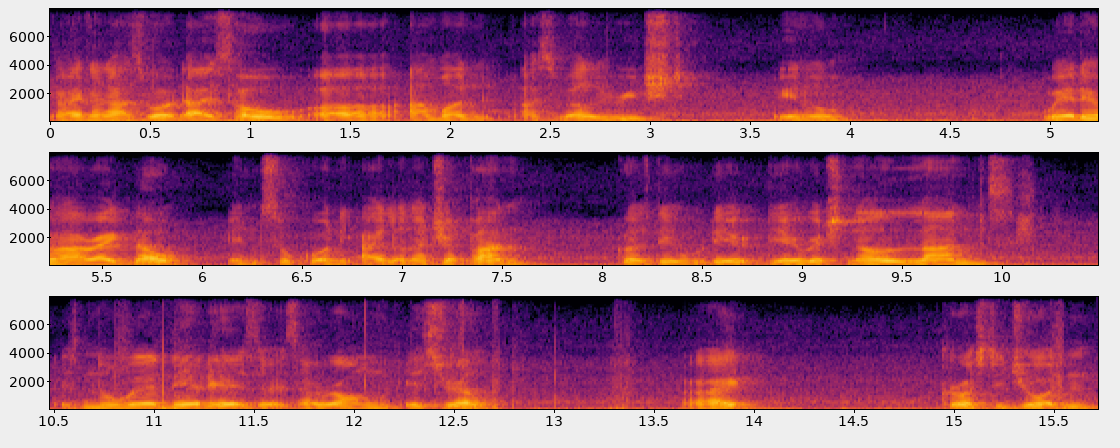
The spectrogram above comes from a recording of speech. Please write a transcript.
Right, and that's what that's how uh, Ammon as well reached, you know, where they are right now in the island of Japan because they, they, the original land is nowhere near there. It's, it's around Israel alright? Across the Jordan.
